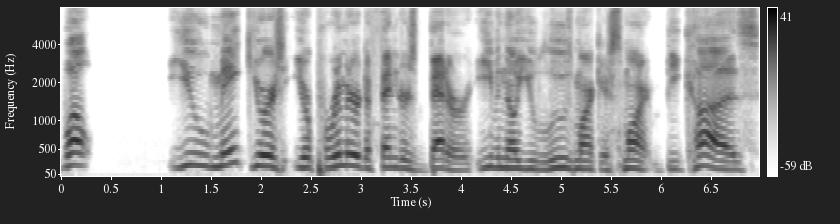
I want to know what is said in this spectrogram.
Well, you make your your perimeter defenders better, even though you lose Marcus Smart because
